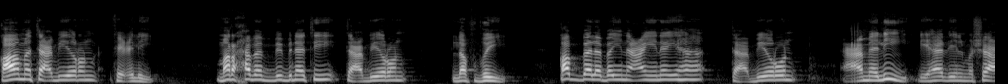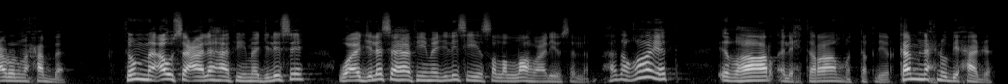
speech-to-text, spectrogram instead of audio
قام تعبير فعلي مرحبا بابنتي تعبير لفظي. قبل بين عينيها تعبير عملي لهذه المشاعر والمحبة. ثم أوسع لها في مجلسه وأجلسها في مجلسه صلى الله عليه وسلم. هذا غاية إظهار الاحترام والتقدير. كم نحن بحاجة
